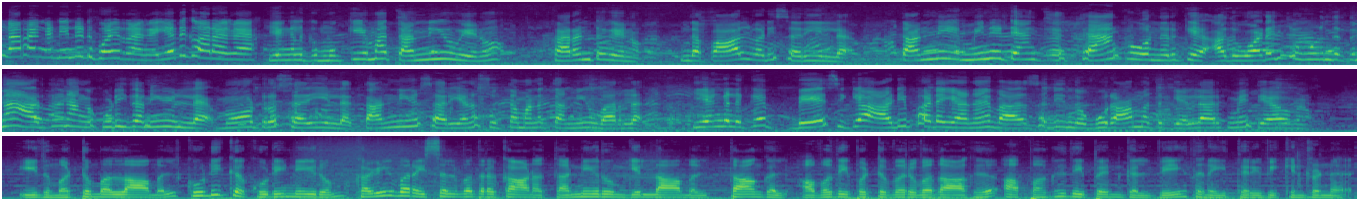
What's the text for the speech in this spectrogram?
எல்லாரும் நின்றுட்டு போயிடுறாங்க. எதுக்கு வராங்க? எங்களுக்கு முக்கியமாக தண்ணியும் வேணும் கரண்ட்டும் வேணும். இந்த பால் வடி சரியில்லை. தண்ணி மினி டேங்க் டேங்க் ஒன்று இருக்கு. அது உடஞ்சி விழுந்துட்டுனா அடுத்து நாங்கள் குடி தண்ணியும் இல்லை. மோட்டரும் சரியில்லை. தண்ணியும் சரியான சுத்தமான தண்ணியும் வரல. எங்களுக்கு பேசிக்காக அடிப்படையான வசதி இந்த கிராமத்துக்கு எல்லாருக்குமே தேவை. இது மட்டுமல்லாமல் குடிக்க குடிநீரும் கழிவறை செல்வதற்கான தண்ணீரும் இல்லாமல் தாங்கள் அவதிப்பட்டு வருவதாக அப்பகுதி பெண்கள் வேதனை தெரிவிக்கின்றனர்.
